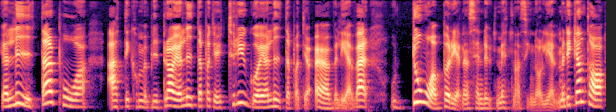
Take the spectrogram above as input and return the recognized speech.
Jag litar på att det kommer bli bra. Jag litar på att jag är trygg och jag litar på att jag överlever. Och då börjar den sända ut mättnadssignal igen. Men det kan ta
